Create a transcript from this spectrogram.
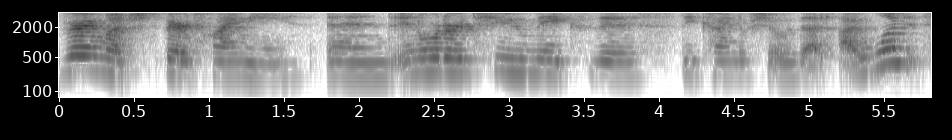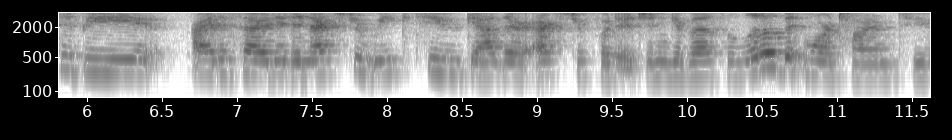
very much spare timey, and in order to make this the kind of show that I want it to be, I decided an extra week to gather extra footage and give us a little bit more time to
